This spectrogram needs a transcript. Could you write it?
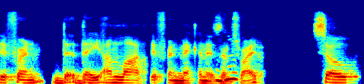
different, they unlock different mechanisms, mm-hmm. right? So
